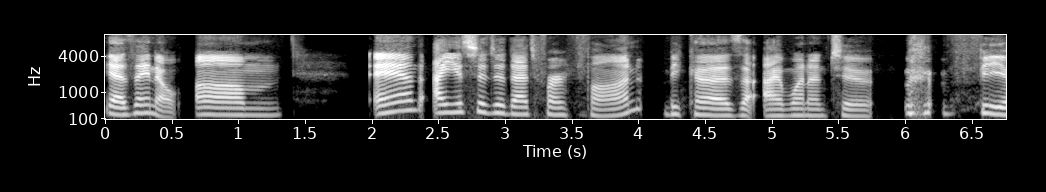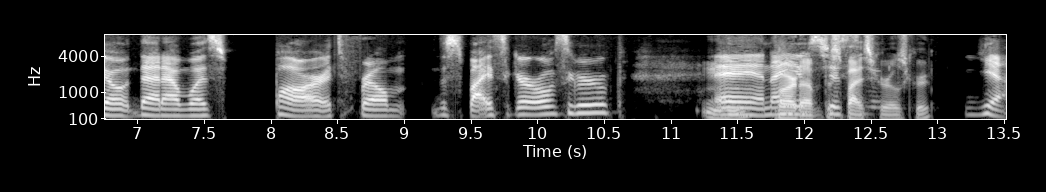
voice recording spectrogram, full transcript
yes i know um and i used to do that for fun because i wanted to feel that i was part from the spice girls group Mhm. And I part of used the Spice Girls group. Yeah,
